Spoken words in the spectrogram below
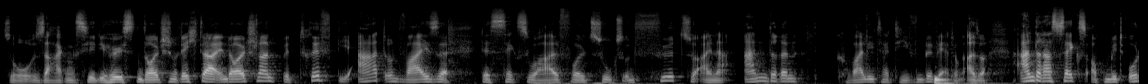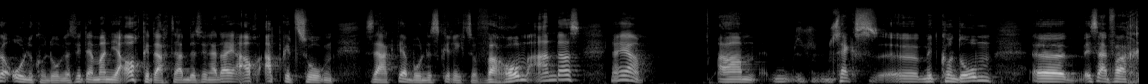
so sagen es hier die höchsten deutschen Richter in Deutschland, betrifft die Art und Weise des Sexualvollzugs und führt zu einer anderen qualitativen Bewertung. Also anderer Sex, ob mit oder ohne Kondom. Das wird der Mann ja auch gedacht haben, deswegen hat er ja auch abgezogen, sagt der Bundesgerichtshof. Warum anders? Naja, ähm, Sex äh, mit Kondom äh, ist einfach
